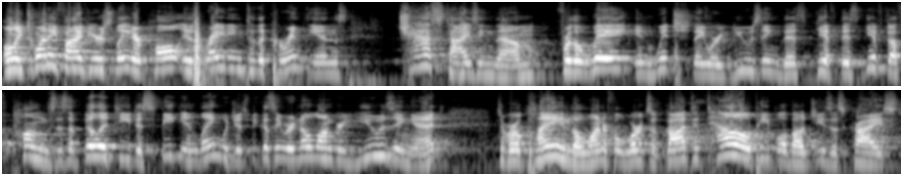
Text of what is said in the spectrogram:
Only 25 years later, Paul is writing to the Corinthians chastising them for the way in which they were using this gift, this gift of tongues, this ability to speak in languages, because they were no longer using it to proclaim the wonderful works of God, to tell people about Jesus Christ,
